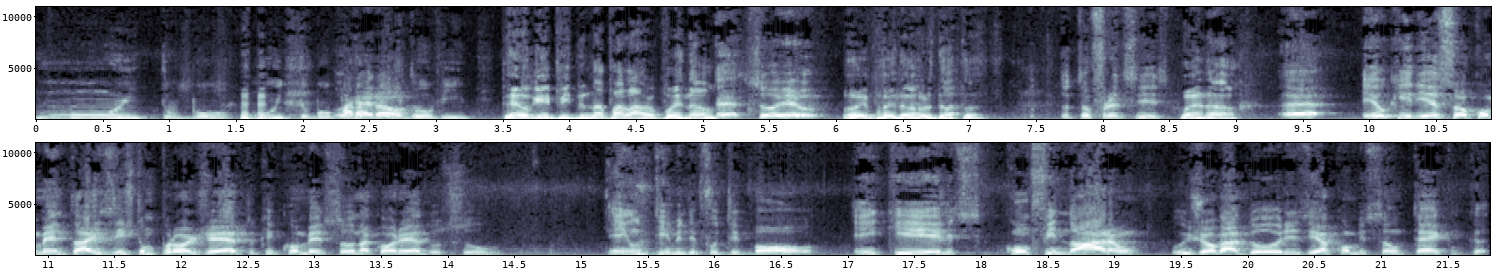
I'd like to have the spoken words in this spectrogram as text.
Muito bom, muito bom. Ô, Parabéns Geraldo. pro ouvinte. Tem alguém pedindo a palavra, pois não? É, sou eu. Oi, pois não, doutor? Doutor Francisco. Pois não. É, eu queria só comentar, existe um projeto que começou na Coreia do Sul, em um time de futebol, em que eles confinaram os jogadores e a comissão técnica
